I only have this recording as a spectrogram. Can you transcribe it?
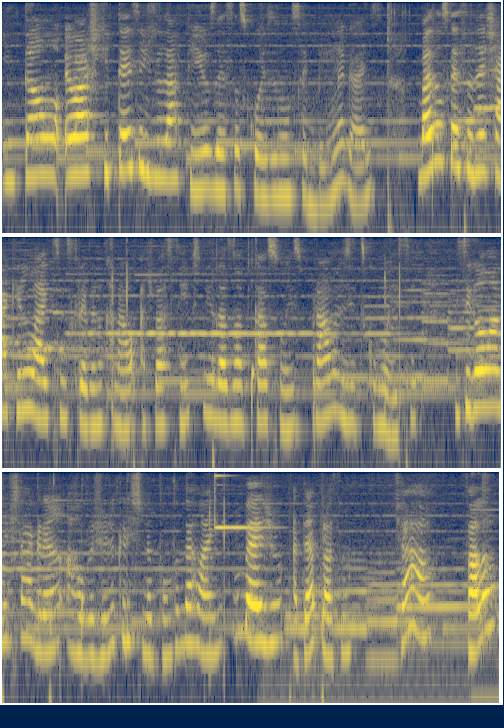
Então, eu acho que ter esses desafios, essas coisas vão ser bem legais. Mas não esqueça de deixar aquele like, se inscrever no canal, ativar sempre o sininho das notificações para mais vídeos como esse. E sigam lá no Instagram, arroba. Um beijo, até a próxima. Tchau! Falou!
